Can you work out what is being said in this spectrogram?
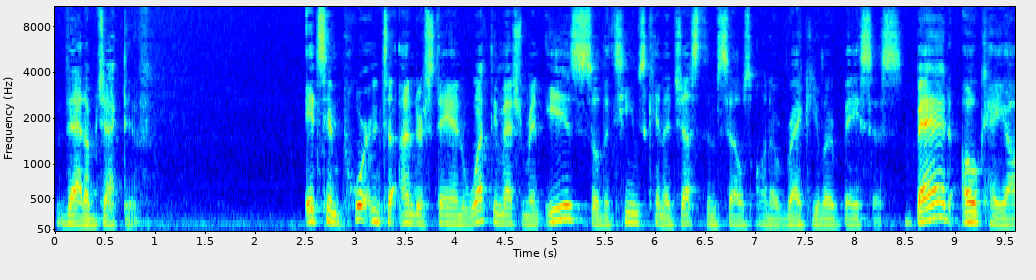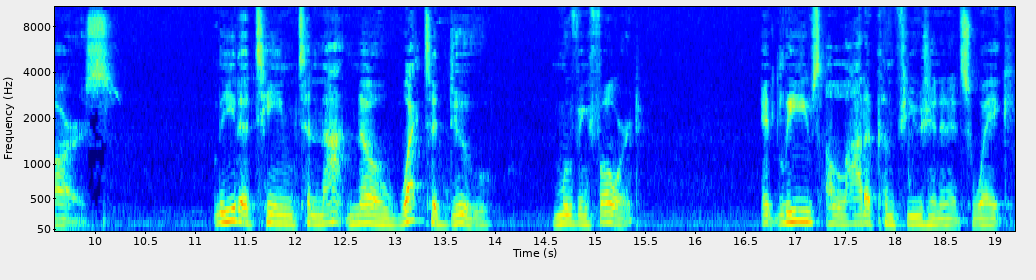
that objective it's important to understand what the measurement is so the teams can adjust themselves on a regular basis. Bad OKRs lead a team to not know what to do moving forward. It leaves a lot of confusion in its wake.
